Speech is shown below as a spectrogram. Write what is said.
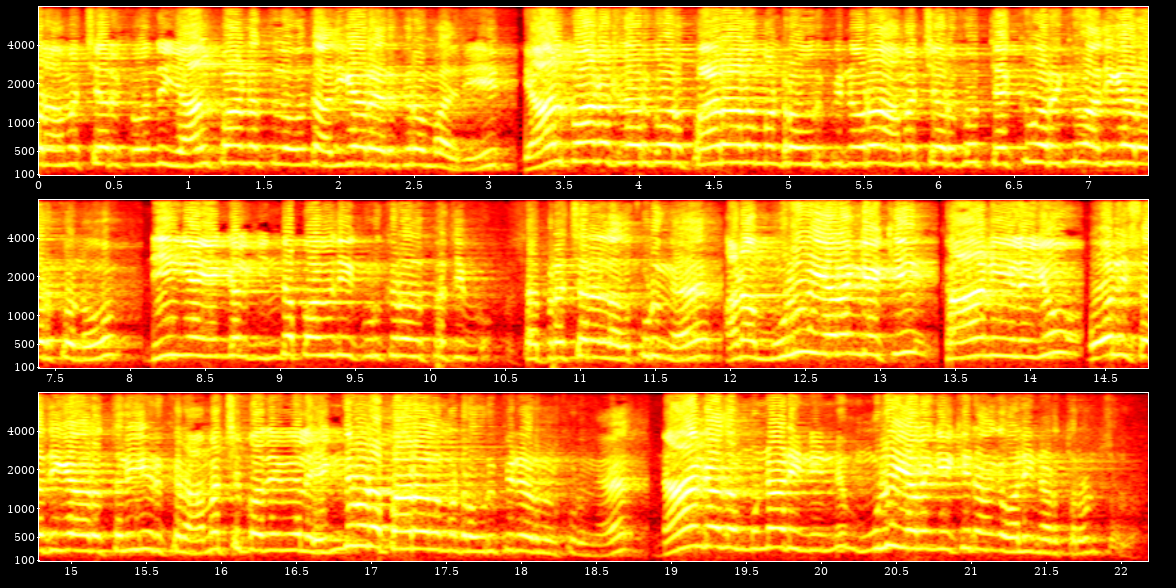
ஒரு அமைச்சருக்கு வந்து யாழ்ப்பாணத்துல வந்து அதிகாரம் இருக்கிற மாதிரி யாழ்ப்பாணத்துல இருக்க ஒரு பாராளுமன்ற உறுப்பினரும் அமைச்சருக்கும் தெற்கு வரைக்கும் அதிகாரம் இருக்கணும். நீங்க எங்களுக்கு இந்த பகுதி கொடுக்கறத பத்தி பிரச்சனை இல்லை அது கொடுங்க. ஆனா முழு இலங்கைக்கு காணியிலையும் போலீஸ் அதிகாரத்திலையும் இருக்கிற அமைச்சு பதவிகளை எங்களோட பாராளுமன்ற உறுப்பினர்கள் கொடுங்க. நாங்க அதை முன்னாடி நின்று முழு இலங்கைக்கு நாங்க வழி நடத்துறோம்னு சொல்லுவோம்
